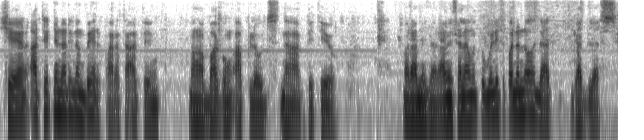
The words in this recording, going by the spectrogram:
share at hit nyo na rin ang bell para sa ating mga bagong uploads na video. Maraming maraming salamat po sa panonood at God bless.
